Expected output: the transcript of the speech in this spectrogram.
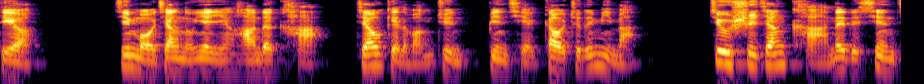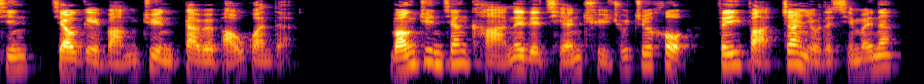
第二，金某将农业银行的卡交给了王俊，并且告知的密码就是将卡内的现金交给王俊代为保管的。王俊将卡内的钱取出之后，非法占有的行为呢，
